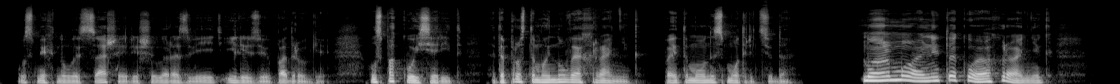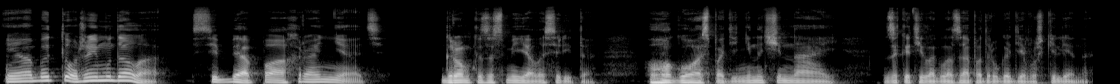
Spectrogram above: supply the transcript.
— усмехнулась Саша и решила развеять иллюзию подруги. «Успокойся, Рит. Это просто мой новый охранник, поэтому он и смотрит сюда». «Нормальный такой охранник. Я бы тоже ему дала. Себя поохранять». Громко засмеялась Рита. «О, Господи, не начинай!» Закатила глаза подруга девушки Лена.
